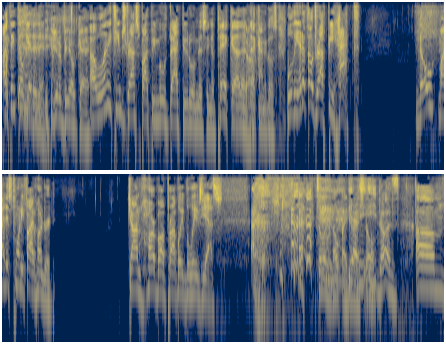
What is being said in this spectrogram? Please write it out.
I think they'll get it in. You're gonna be okay. Uh, will any team's draft spot be moved back due to a missing a pick? Uh, that No. that kind of goes. Will the NFL draft be hacked? No, minus 2,500. John Harbaugh probably believes yes. it's a little note right there. yeah, I he, stole. he does. Um,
